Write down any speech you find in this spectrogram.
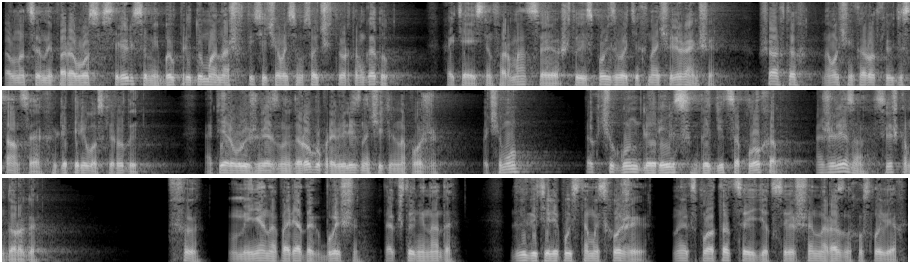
Полноценный паровоз с рельсами был придуман аж в 1804 году, хотя есть информация, что использовать их начали раньше, в шахтах на очень коротких дистанциях для перевозки руды. А первую железную дорогу провели значительно позже. Почему? Так чугун для рельс годится плохо, а железо слишком дорого. Фу, у меня на порядок больше, так что не надо. Двигатели пусть там и схожие, но эксплуатация идет в совершенно разных условиях.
